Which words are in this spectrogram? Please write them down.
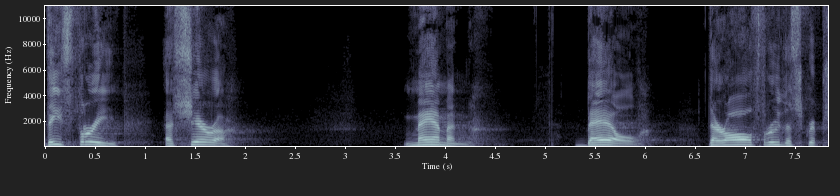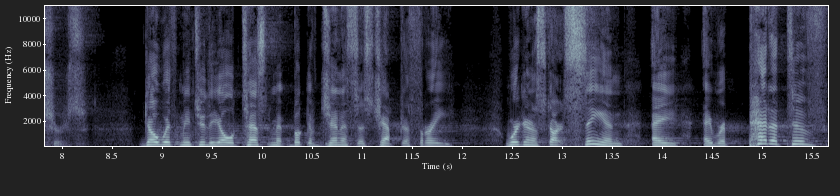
These three, Asherah, Mammon, Baal, they're all through the scriptures. Go with me to the Old Testament book of Genesis, chapter 3. We're going to start seeing a, a repetitive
